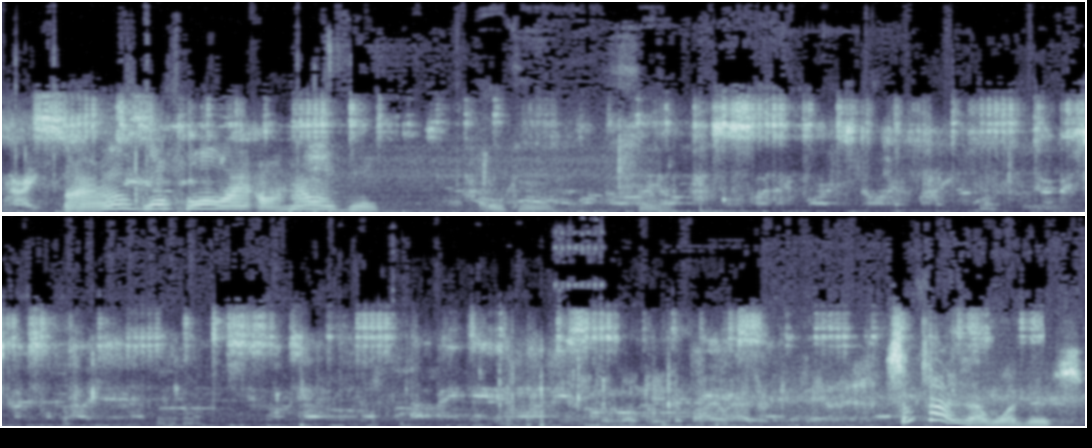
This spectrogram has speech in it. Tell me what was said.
Nice. I don't go for it on hell. Okay, sure. You need to locate the biohazard container. Sometimes I wonders.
